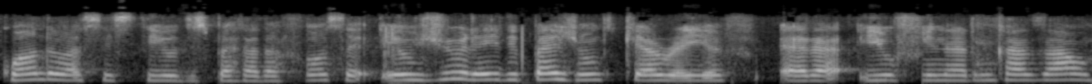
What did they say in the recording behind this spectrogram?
Quando eu assisti o Despertar da Força, eu jurei de pé junto que a Rey era, e o Finn eram um casal.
